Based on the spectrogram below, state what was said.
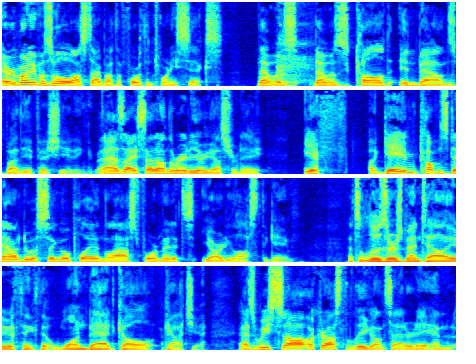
Everybody in Missoula wants to talk about the fourth and twenty six that was that was called inbounds by the officiating. But as I said on the radio yesterday, if a game comes down to a single play in the last four minutes, you already lost the game. That's a loser's mentality to think that one bad call got you. as we saw across the league on Saturday, and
